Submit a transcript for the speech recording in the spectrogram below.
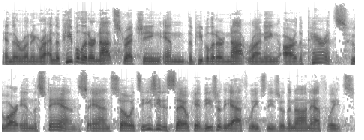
and they're running around. And the people that are not stretching and the people that are not running are the parents who are in the stands. And so it's easy to say, okay, these are the athletes, these are the non athletes.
